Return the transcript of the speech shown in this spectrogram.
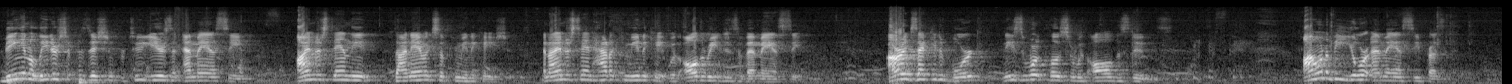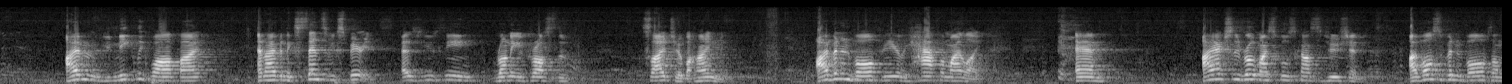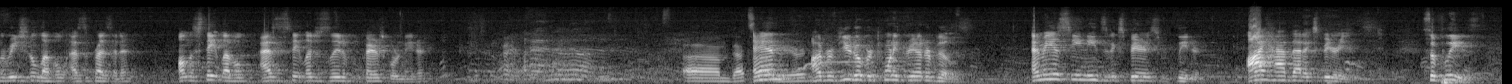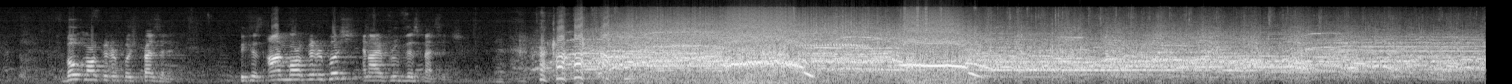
Being in a leadership position for two years at MASC, I understand the dynamics of communication, and I understand how to communicate with all the regions of MASC. Our executive board needs to work closer with all the students. I want to be your MASC president. I'm uniquely qualified and I have an extensive experience, as you've seen running across the slideshow behind me. I've been involved for nearly half of my life, and I actually wrote my school's constitution. I've also been involved on the regional level as the president, on the state level as the state legislative affairs coordinator. Um, that's and. I've reviewed over 2,300 bills. MASC needs an experienced leader. I have that experience. So please, vote Mark Ritterpusch president because I'm Mark Ritterpusch and I approve this message.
